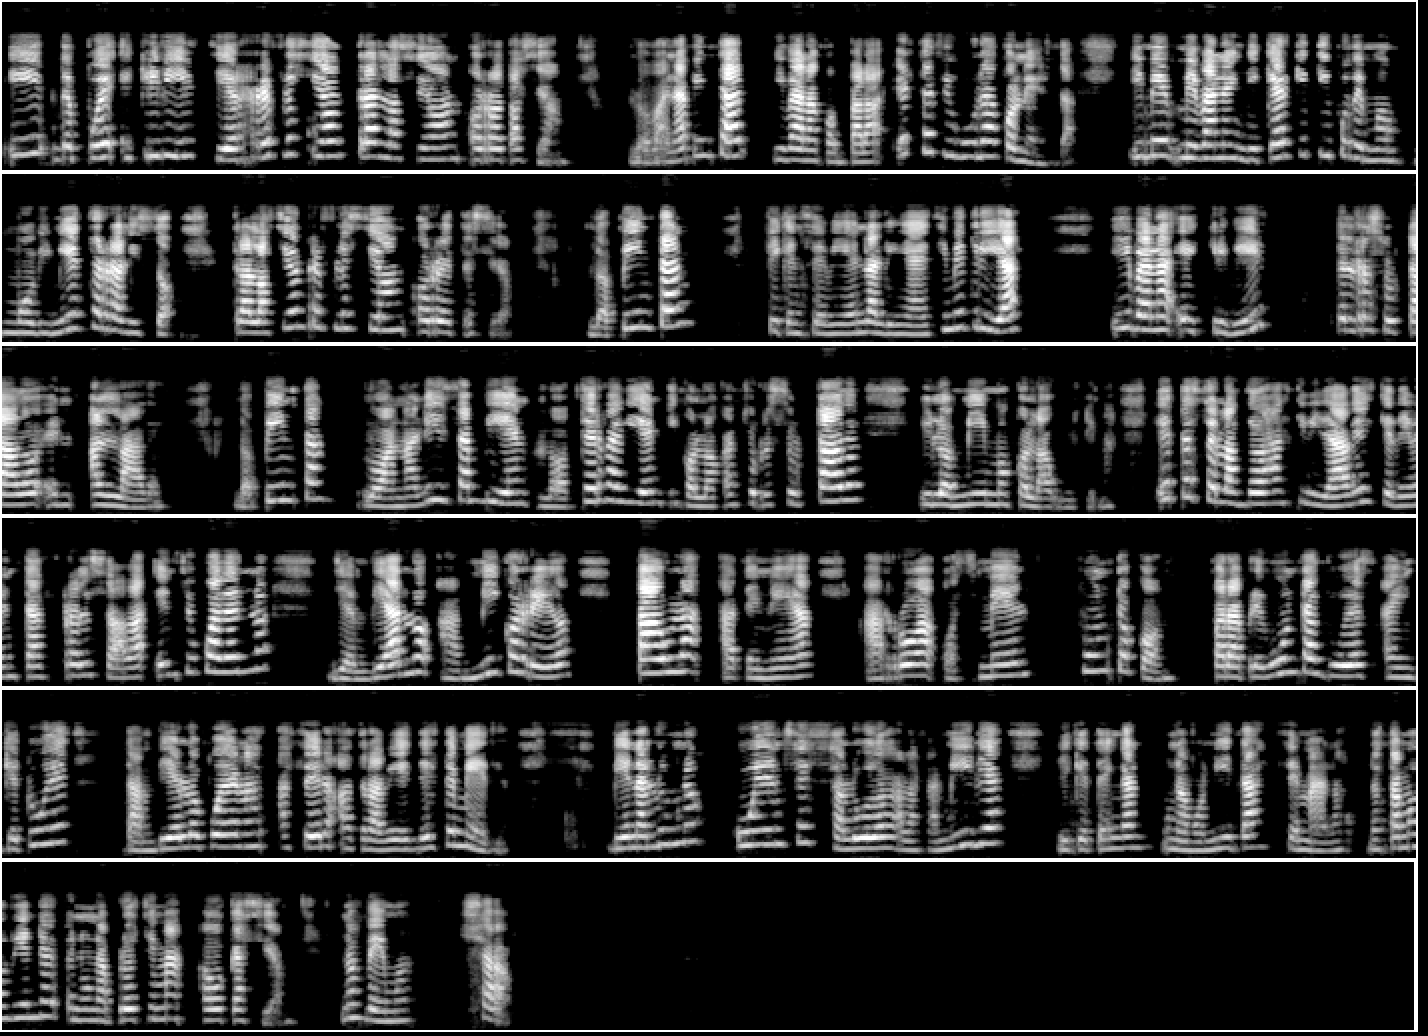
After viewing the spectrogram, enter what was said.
y después escribir si es reflexión, traslación o rotación. Lo van a pintar y van a comparar esta figura con esta. Y me, van a indicar qué tipo de movimiento realizó. Traslación, reflexión o rotación. Lo pintan, fíjense bien la línea de simetría y van a escribir el resultado en, al lado. Lo pintan, lo analizan bien, lo observan bien y colocan su resultado y lo mismo con la última. Estas son las dos actividades que deben estar realizadas en su cuaderno y enviarlo a mi correo paulaatenea.osmel.com. Para preguntas, dudas e inquietudes, también lo pueden hacer a través de este medio. Bien, alumnos, Cuídense, saludos a la familia y que tengan una bonita semana. Nos estamos viendo en una próxima ocasión. Nos vemos. Chao.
